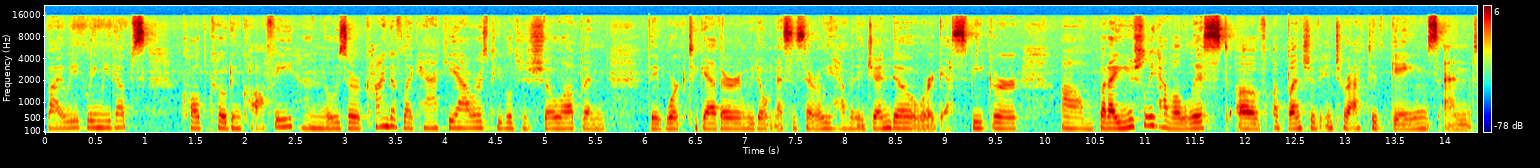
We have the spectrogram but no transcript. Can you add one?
bi-weekly meetups called Code and Coffee, and those are kind of like hacky hours. People just show up and they work together, and we don't necessarily have an agenda or a guest speaker. Um, but I usually have a list of a bunch of interactive games and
